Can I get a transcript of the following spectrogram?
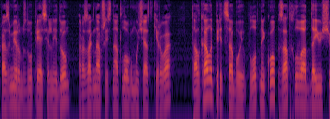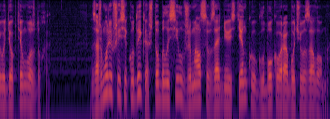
размером с двупрясельный дом, разогнавшись на отлогом участке рва, толкало перед собой плотный ком затхлого отдающего дегтем воздуха. Зажмурившийся кудыка, что было сил, вжимался в заднюю стенку глубокого рабочего залома.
